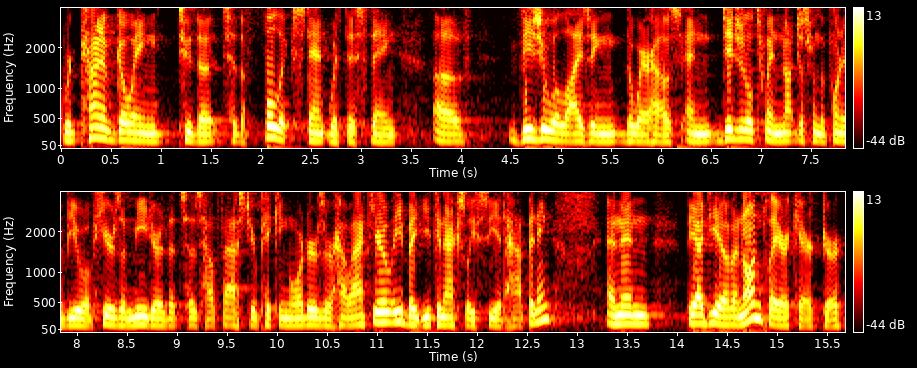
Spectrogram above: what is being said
we're kind of going to the, to the full extent with this thing of visualizing the warehouse and digital twin, not just from the point of view of here's a meter that says how fast you're picking orders or how accurately, but you can actually see it happening. And then the idea of a non-player character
